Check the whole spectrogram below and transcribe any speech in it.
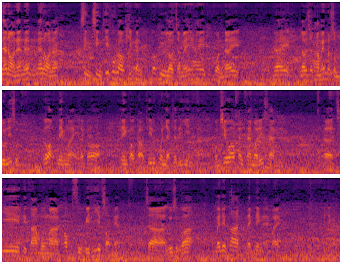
แน่นอนนะแน่แน่นอนนะ สิ่งสิ่งที่พวกเราคิดกันก็คือเราจะไม่ให้ทุกคนได้ได้เราจะทำให้มันสมดุลที่สุด ระหว่างเพลงใหม่ แล้วก็เพลงเก่าๆที่ทุกคนอยากจะได้ยินครับผมเชื่อว่าแฟนๆบอดี้สแลมเอ่อที่ติดตามวงมาเข้าสู่ปีที่ 22 เนี่ย จะรู้สึกว่าไม่ได้พลาดในเพลงไหนไปผมคิดอย่างนั้น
